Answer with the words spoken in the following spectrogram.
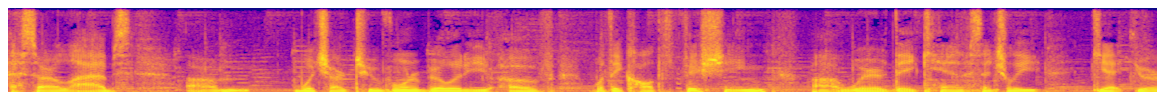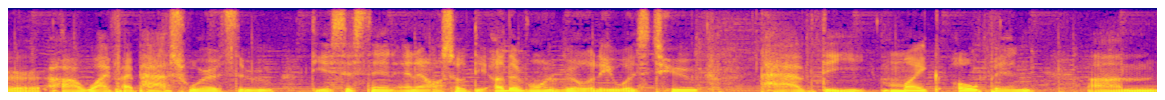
SR Labs. Um, which are two vulnerability of what they call phishing, uh, where they can essentially get your uh, Wi-Fi password through the assistant, and also the other vulnerability was to have the mic open um,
